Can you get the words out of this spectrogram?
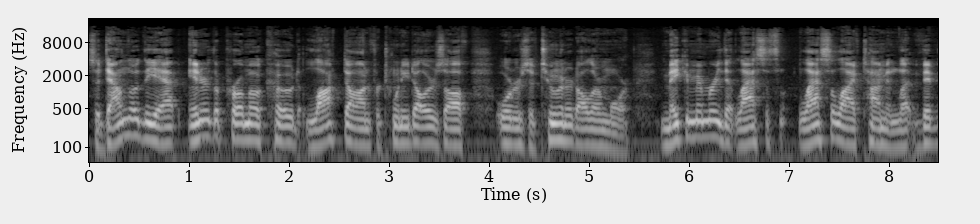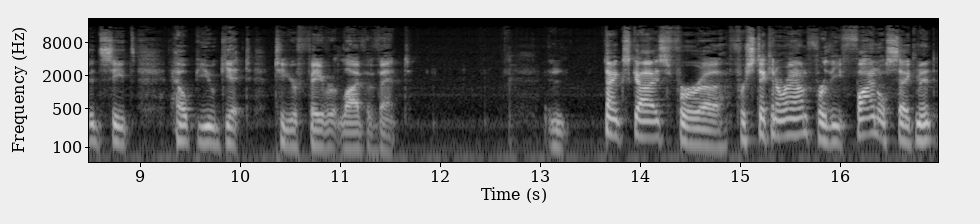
So download the app, enter the promo code Locked On for twenty dollars off orders of two hundred dollars or more. Make a memory that lasts lasts a lifetime, and let Vivid Seats help you get to your favorite live event. And thanks, guys, for uh, for sticking around for the final segment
